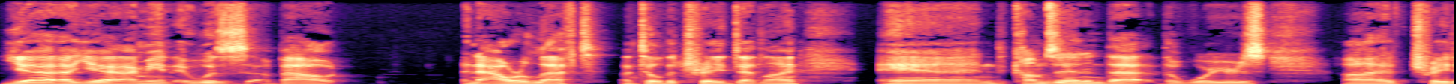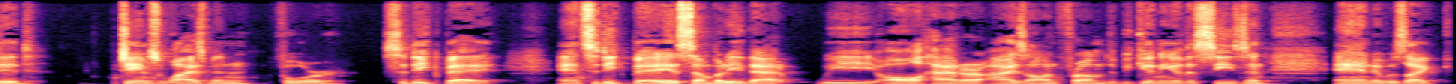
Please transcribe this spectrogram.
Yeah, yeah. I mean, it was about an hour left until the trade deadline, and comes in that the Warriors uh, traded James Wiseman for Saddiq Bey. And Saddiq Bey is somebody that we all had our eyes on from the beginning of the season. And it was like,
